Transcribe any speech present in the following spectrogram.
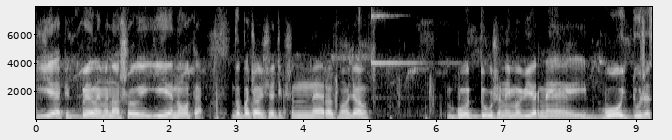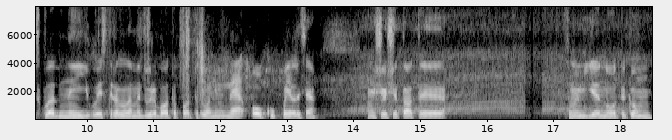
Є, підбили ми нашого єнота. Вибачав, що я тільки що не розмовляв. Був дуже неймовірний бой, дуже складний. Вистрілили ми дуже багато патронів, не окупилися. Якщо вважати самим єнотиком.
